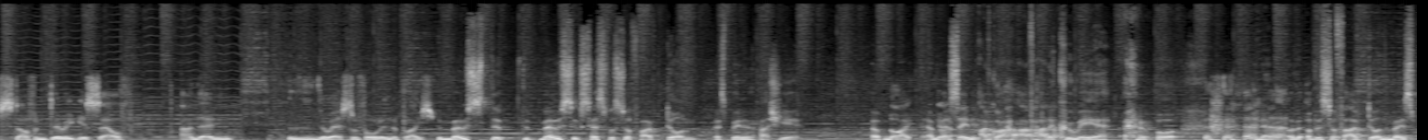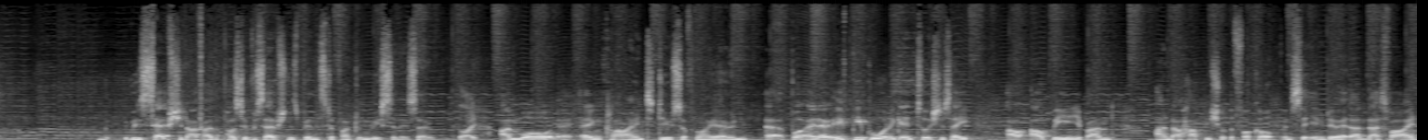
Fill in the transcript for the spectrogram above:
stuff and do it yourself, and then the rest will fall into place. The most the, the most successful stuff I've done has been in the past year. Of- I'm yeah. not saying I've got I've had a career, but you know, of, the- of the stuff that I've done, the most reception I've had, the positive reception has been the stuff I've done recently. So Right. I'm more inclined to do stuff on my own. Uh, but you know, if people want to get in touch and say, "I'll, I'll be in your band," and I'll happily shut the fuck up and sit here and do it, and that's fine.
